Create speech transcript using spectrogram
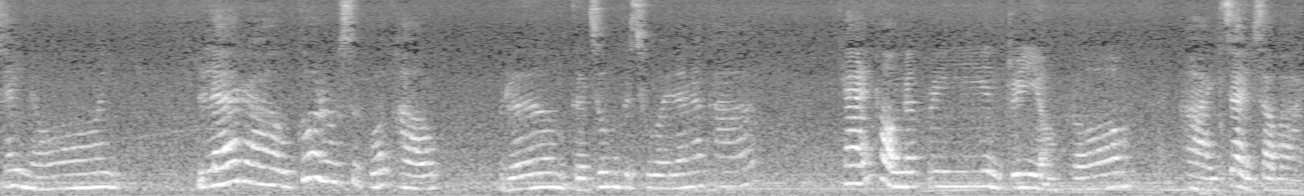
ใจน้อย และเราก็รู้สึกว่าเขา เริ่มกระชุ่มกระชวยแล้วนะคะ แขนของนักเรียนเตรียมพร้อม หายใจสบาย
